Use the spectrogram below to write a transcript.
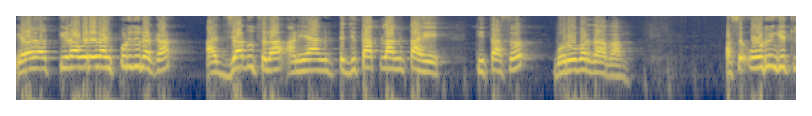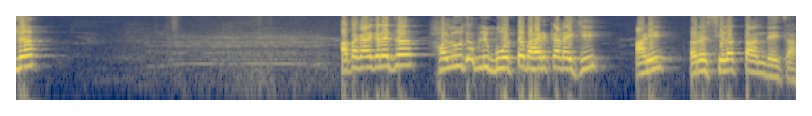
याला तीरावर पडू देऊ नका. अज्जात उचला आणि या अंगठा जिथं आपला अंगठा आहे तिथं असं बरोबर दाबा. असं ओढून घेतलं. आता काय करायचं? हळूच आपली बोट बाहेर काढायची आणि रस्सीला ताण द्यायचा.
